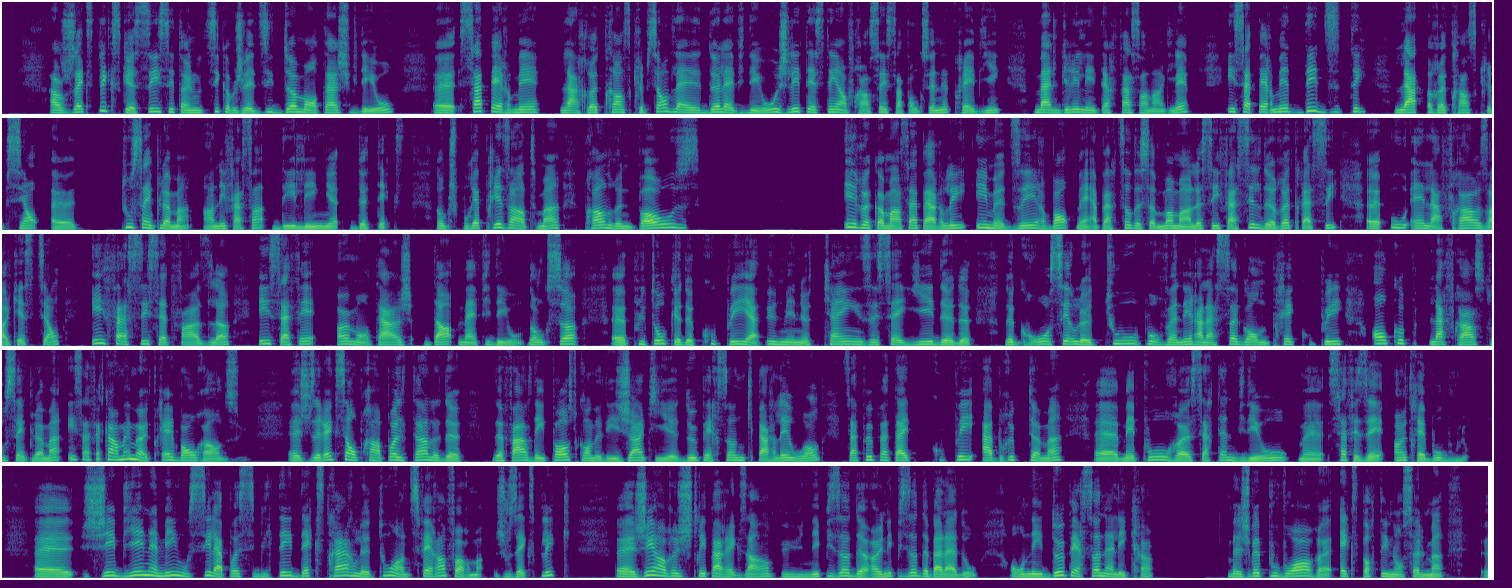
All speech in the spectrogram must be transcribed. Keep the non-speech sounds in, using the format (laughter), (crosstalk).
Alors, je vous explique ce que c'est. C'est un outil, comme je l'ai dit, de montage vidéo. Euh, ça permet la retranscription de la, vidéo. Je l'ai testé en français, ça fonctionnait très bien, malgré l'interface en anglais. Et ça permet d'éditer la retranscription euh, tout simplement en effaçant des lignes de texte. Donc, je pourrais présentement prendre une pause, et recommencer à parler et me dire, bon, mais ben, à partir de ce moment-là, c'est facile de retracer euh, où est la phrase en question, effacer cette phrase-là et ça fait un montage dans ma vidéo. Donc ça, euh, plutôt que de couper à 1 minute 15, essayer de, de, grossir le tout pour venir à la seconde près couper, on coupe la phrase tout simplement et ça fait quand même un très bon rendu. Euh, je dirais que si on ne prend pas le temps de, faire des posts qu'on a des gens qui, euh, deux personnes qui parlaient ou autre, ça peut peut-être couper abruptement, euh, mais pour certaines vidéos, ça faisait un très beau boulot. J'ai bien aimé aussi la possibilité d'extraire le tout en différents formats. Je vous explique. J'ai enregistré, par exemple, épisode un épisode de balado. On est deux personnes à l'écran. Mais je vais pouvoir exporter non seulement,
